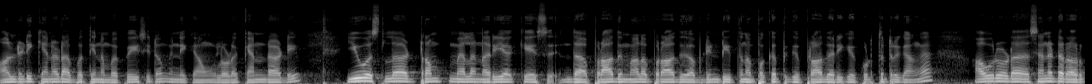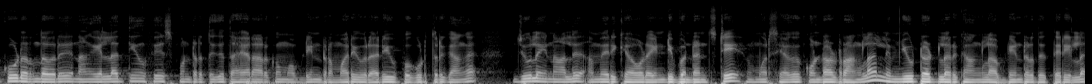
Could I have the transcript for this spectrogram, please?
ஆல்ரெடி கனடா பற்றி நம்ம பேசிட்டோம். இன்றைக்கி அவங்களோட கனடா டே யூஎஸில் ட்ரம்ப் மேலே நிறைய கேஸ் இந்த பிராது மேலே பிராது அப்படின்ட்டு இத்தனை பக்கத்துக்கு பிராது அறிக்கை கொடுத்துட்ருக்காங்க அவரோட செனட்டர் அவர் கூட இருந்தவர் நாங்கள் எல்லாத்தையும் ஃபேஸ் பண்ணுறதுக்கு தயாராக இருக்கோம் அப்படின்ற மாதிரி ஒரு அறிவிப்பு கொடுத்துருக்காங்க. ஜூலை நாலு அமெரிக்காவோட இண்டிபெண்டன்ஸ் டே விமர்சையாக கொண்டாடுறாங்களா இல்லை மியூட்டர்ட்டில் இருக்காங்களா அப்படின்றது தெரியல.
